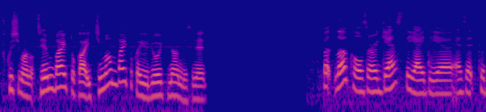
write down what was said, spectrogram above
福島の1000倍とか1万倍とかいう領域なんですね But locals are against the idea as it could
